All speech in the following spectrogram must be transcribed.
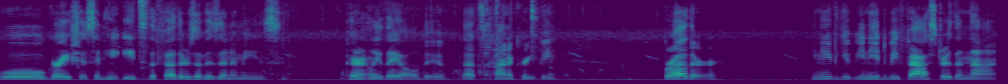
Oh, gracious. And he eats the feathers of his enemies. Apparently they all do. That's kind of creepy. Brother, you need to you need to be faster than that.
